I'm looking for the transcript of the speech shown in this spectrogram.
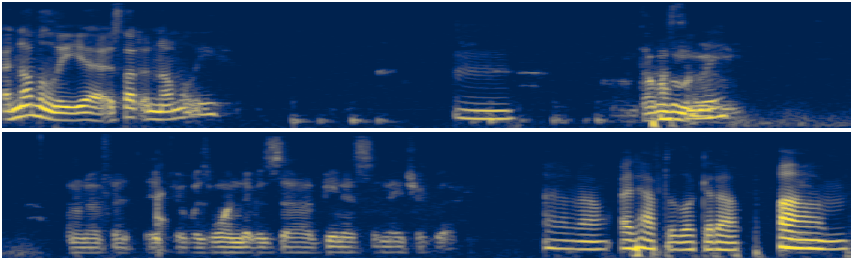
Anomaly. Yeah, is that anomaly? Mm, that was on the possibly. moon. I don't know if it if it was one that was uh, Venus in nature, but I don't know. I'd have to look it up. Um,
